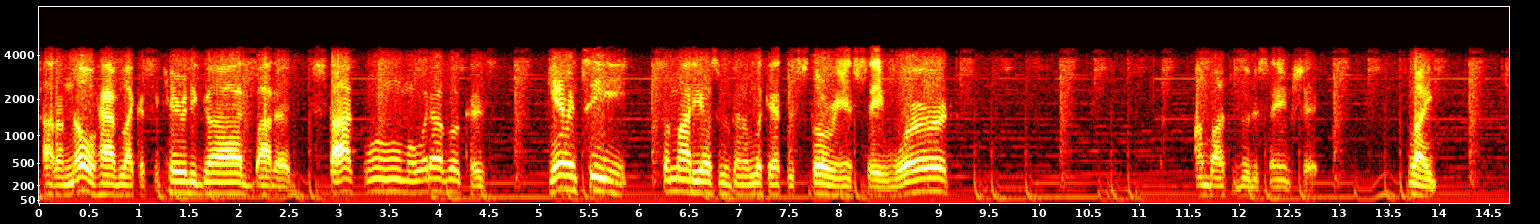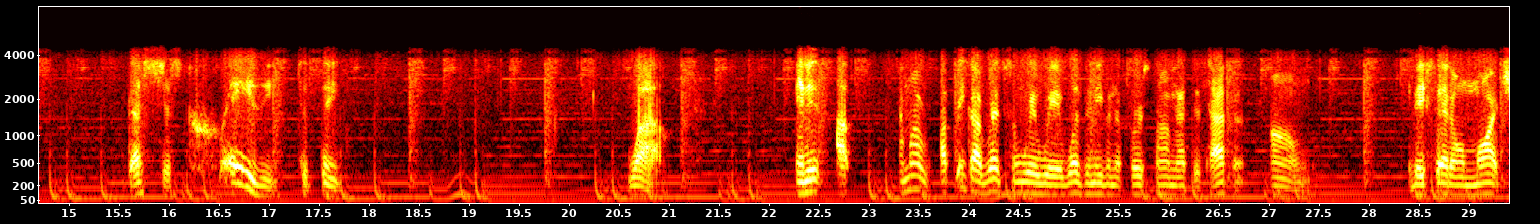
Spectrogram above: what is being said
I don't know, have like a security guard by the stock room or whatever, because guaranteed somebody else is going to look at this story and say, "Word, I'm about to do the same shit." Like, that's just crazy to think. Wow. And it, I, I, I think I read somewhere where it wasn't even the first time that this happened. Um, they said on March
